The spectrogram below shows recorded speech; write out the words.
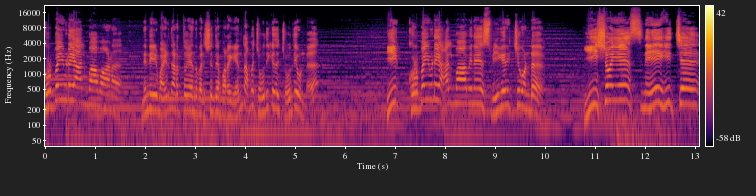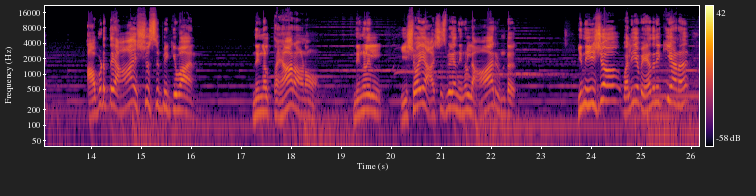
കൃപയുടെ ആത്മാവാണ് നിന്നെ ഈ വഴി നടത്തുക എന്ന് പരിശുദ്ധം പറയുക. എന്റെ അമ്മ ചോദിക്കുന്ന ചോദ്യമുണ്ട്? ഈ കൃപയുടെ ആത്മാവിനെ സ്വീകരിച്ചുകൊണ്ട് ഈശോയെ സ്നേഹിച്ച് അവിടുത്തെ ആശ്വസിപ്പിക്കുവാൻ നിങ്ങൾ തയ്യാറാണോ? നിങ്ങളിൽ ഈശോയെ ആശ്വസിപ്പിക്കാൻ നിങ്ങളിൽ ആരുണ്ട്? ഇന്ന് ഈശോ വലിയ വേദനിക്കുകയാണ്.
